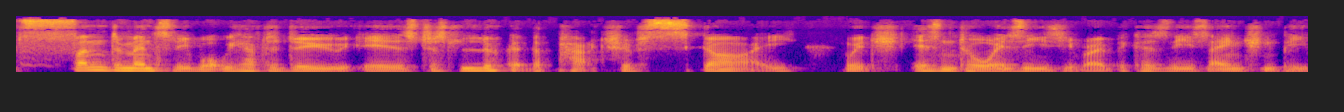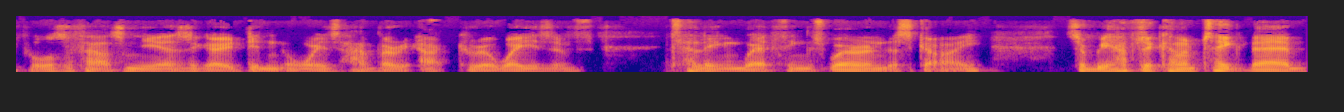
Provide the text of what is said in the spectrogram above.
fundamentally, what we have to do is just look at the patch of sky, which isn't always easy, right? Because these ancient peoples a thousand years ago didn't always have very accurate ways of telling where things were in the sky. So we have to kind of take their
